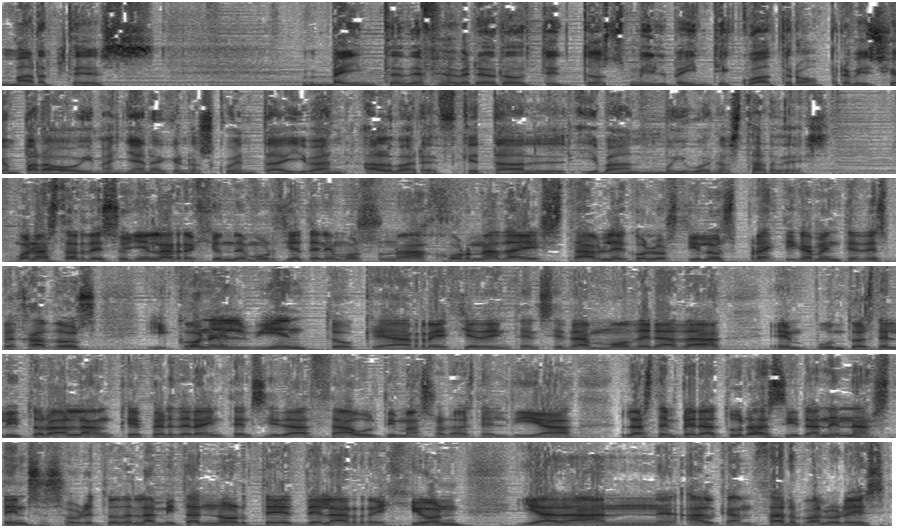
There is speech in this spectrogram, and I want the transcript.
martes 20 de febrero de 2024. Previsión para hoy y mañana que nos cuenta Iván Álvarez. ¿Qué tal, Iván? Muy buenas tardes. Buenas tardes, hoy en la región de Murcia tenemos una jornada estable con los cielos prácticamente despejados y con el viento que arrecia de intensidad moderada en puntos del litoral, aunque perderá intensidad a últimas horas del día. Las temperaturas irán en ascenso, sobre todo en la mitad norte de la región y harán alcanzar valores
